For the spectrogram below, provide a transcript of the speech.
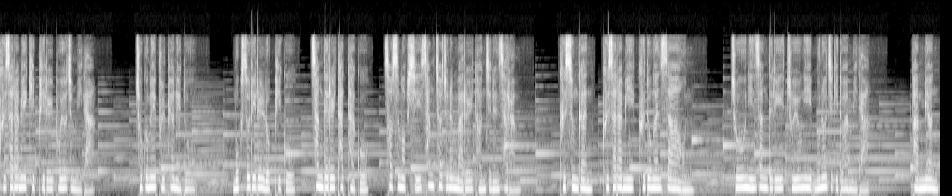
그 사람의 깊이를 보여줍니다. 조금의 불편해도 목소리를 높이고 상대를 탓하고 서슴없이 상처 주는 말을 던지는 사람. 그 순간 그 사람이 그동안 쌓아온 좋은 인상들이 조용히 무너지기도 합니다. 반면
